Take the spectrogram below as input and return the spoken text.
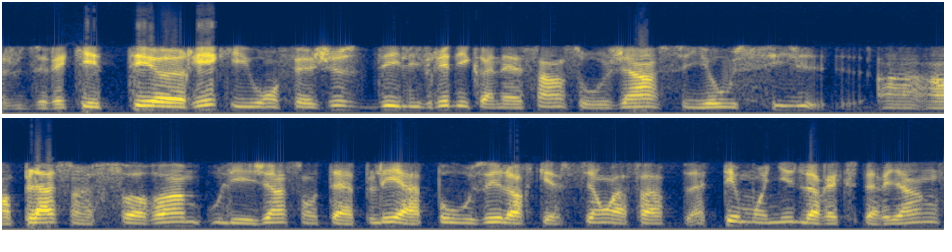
je vous dirais, qui est théorique et où on fait juste délivrer des connaissances aux gens. Il y a aussi en, place un forum où les gens sont appelés à poser leurs questions, à faire, à témoigner de leur expérience,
